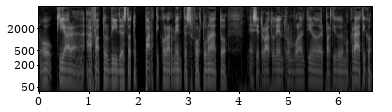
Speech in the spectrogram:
o chi ha, ha, fatto il video è stato particolarmente sfortunato e si è trovato dentro un volantino del Partito Democratico,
